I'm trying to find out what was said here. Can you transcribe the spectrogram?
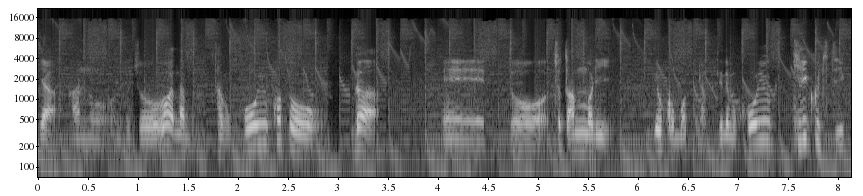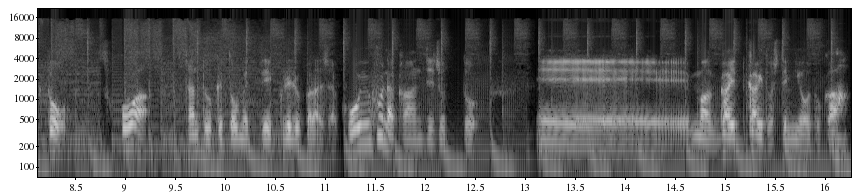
いや、あの、部長はな多分こういうことが、えーっと、ちょっとあんまりよく思ってなくて、でもこういう切り口でいくと、そこはちゃんと受け止めてくれるから、じゃあこういうふうな感じでちょっと、えーまあ、ガイガイドしてみようとか、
